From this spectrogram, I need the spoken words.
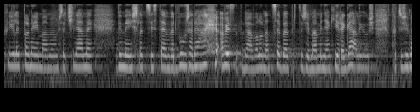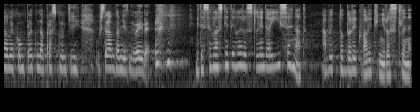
chvíli plný. Máme už začínáme vymýšlet systém ve dvou řadách, aby se to dávalo nad sebe, protože máme nějaký regály už, protože máme komplet na prasknutí. Už se nám tam nic nevejde. Kde se vlastně tyhle rostliny dají sehnat, aby to byly kvalitní rostliny?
